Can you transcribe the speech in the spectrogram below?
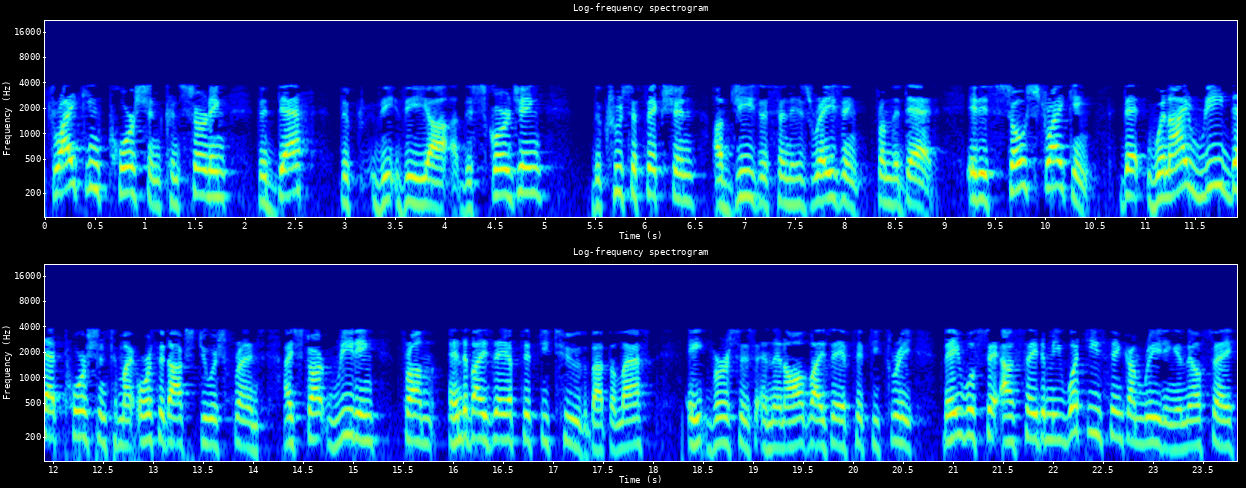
striking portion concerning the death, the, the, the, uh, the scourging, the crucifixion of Jesus and his raising from the dead. It is so striking that when I read that portion to my Orthodox Jewish friends, I start reading from end of Isaiah 52, about the last eight verses and then all of Isaiah 53, they will say, I'll say to me, what do you think I'm reading? And they'll say,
